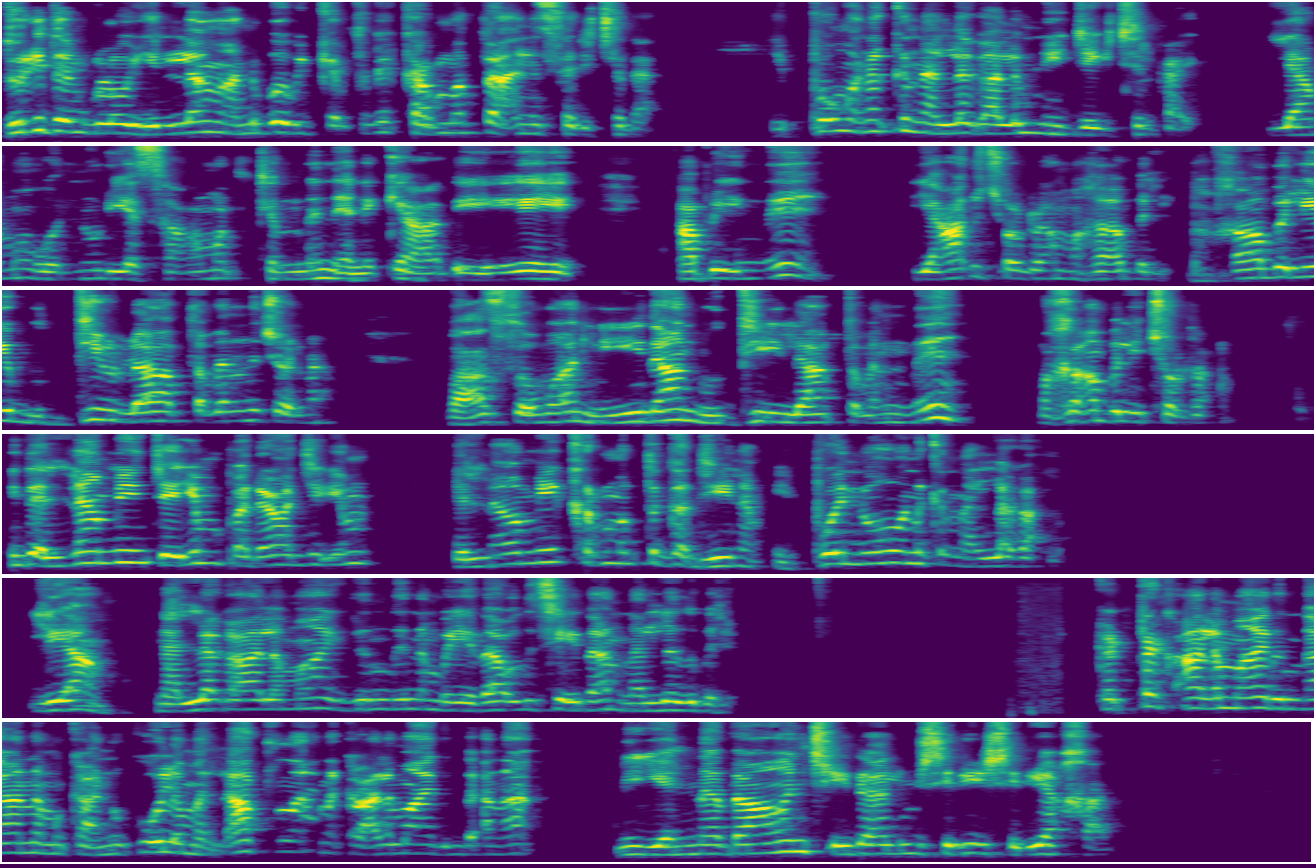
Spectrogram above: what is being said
துரிதங்களோ எல்லாம் அனுபவிக்கிறதுக்கு கர்மத்தை அனுசரிச்சதா இப்போ உனக்கு நல்ல காலம் நீ ஜெயிச்சிருக்காய். இல்லாம உன்னுடைய சாமர்த்தியம்னு நினைக்காதே. அப்படின்னு யாரு சொல்றா மகாபலி? மகாபலிய புத்தி இல்லாதவன்னு சொன்னான் வாசவா நீதான் புத்தி இல்லாதவன்னு மகாபலி சொல்றான். இது எல்லாமே ஜெயம் பராஜயம் எல்லாமே கர்மத்துக்கு அதீனம். இப்போ இன்னும் உனக்கு நல்ல காலம். இல்லையா? நல்ல காலமா இருந்து நம்ம ஏதாவது செய்தா நல்லது வரும். கெட்ட காலமா இருந்தா நமக்கு அனுகூலம் அல்லாததான காலமா இருந்தானா? நீ என்னதான் செய்தாலும் சரி சரியாகாது.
